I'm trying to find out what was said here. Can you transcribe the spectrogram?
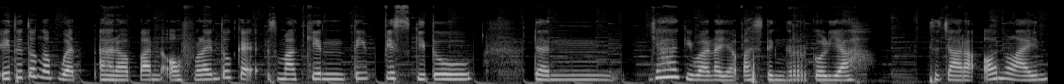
Itu tuh ngebuat harapan offline tuh kayak semakin tipis gitu. Dan ya gimana ya pas denger kuliah secara online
